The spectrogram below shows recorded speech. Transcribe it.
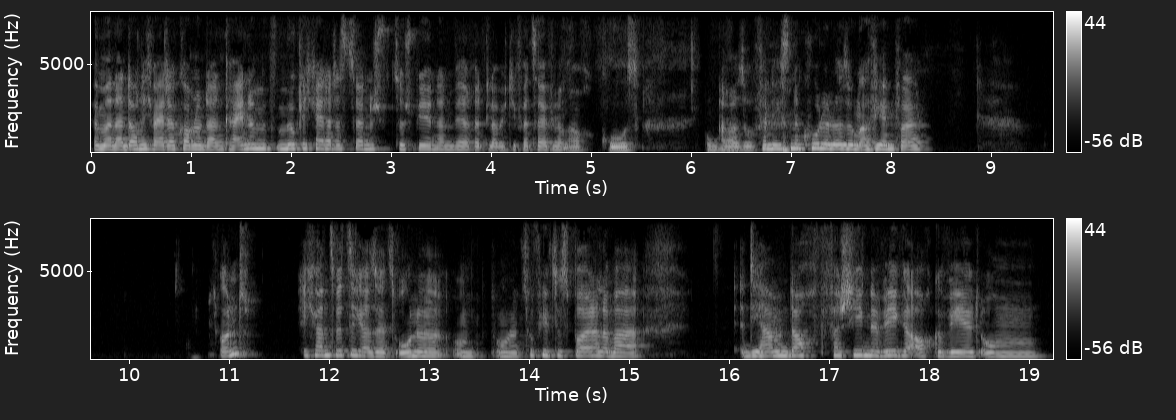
wenn man dann doch nicht weiterkommt und dann keine Möglichkeit hat, das zu Ende zu spielen, dann wäre, glaube ich, die Verzweiflung auch groß. Oh, Aber ja. so finde ich es eine coole Lösung auf jeden Fall. Und ich fand es witzig, also jetzt ohne, um, ohne zu viel zu spoilern, aber die haben doch verschiedene Wege auch gewählt, um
